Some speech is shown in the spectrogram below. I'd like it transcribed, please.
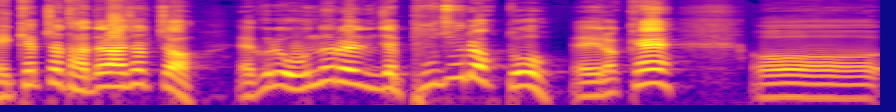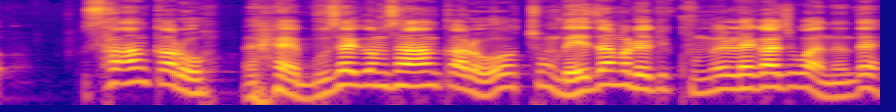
예, 캡처 다들 하셨죠? 예, 그리고 오늘은 이제 부주력도 예, 이렇게 어 상한가로 예, 무세금 상한가로 총 4장을 이렇게 구매를 해가지고 왔는데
